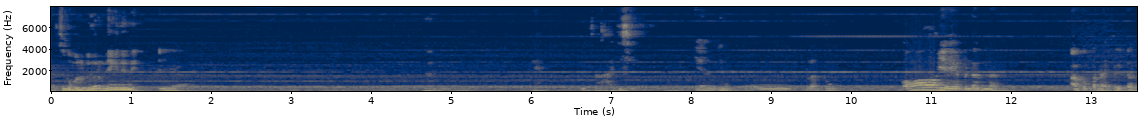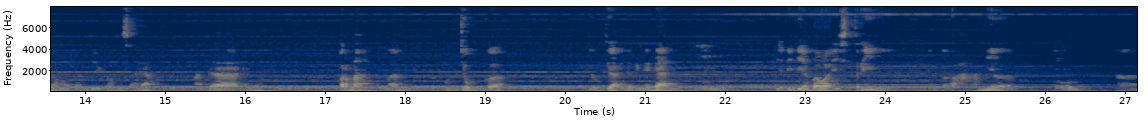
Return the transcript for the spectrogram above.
Kan juga baru denger nih ini nih. iya itu aja sih Yang ini yang belantung. Oh iya iya benar-benar. Aku pernah cerita sama Randy kalau misalnya ada ini pernah teman berkunjung ke Jogja dari Medan. Hmm. Jadi dia bawa istri yang tengah hamil. Hmm. Nah,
